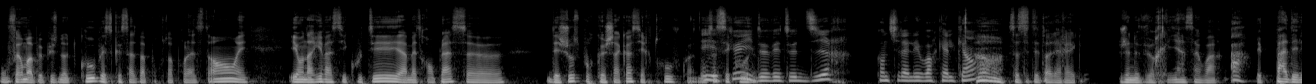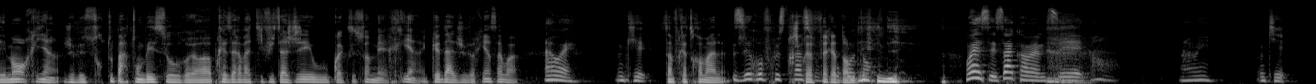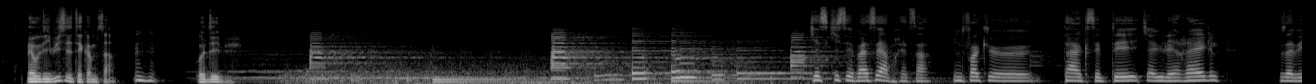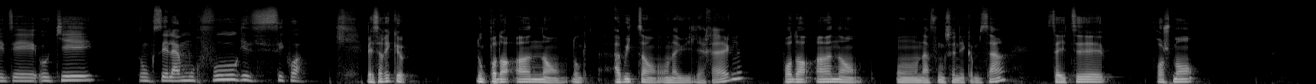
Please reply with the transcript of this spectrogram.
on ferme un peu plus notre couple. Est-ce que ça te va pour toi pour l'instant et, et on arrive à s'écouter et à mettre en place euh, des choses pour que chacun s'y retrouve. Quoi. Donc Et est-ce qu'il cool. devait te dire, quand il allait voir quelqu'un, Oh, ça, c'était dans les règles. Je ne veux rien savoir. Ah. Mais pas d'éléments, rien. Je veux surtout pas retomber sur euh, préservatif usagé ou quoi que ce soit, mais rien. Que dalle, je veux rien savoir. Ah ouais, ok. Ça me ferait trop mal. Zéro Je frustration. préfère être dans le déni. Ouais, c'est ça quand même. C'est. Oh. Ah oui. Ok. Mais au début, c'était comme ça. Mhm. Au début. Qu'est-ce qui s'est passé après ça? Une fois que t'as accepté, qu'il y a eu les règles, vous avez été ok, donc c'est l'amour fou, c'est quoi? Mais c'est vrai que donc pendant un an, donc à 8 ans, on a eu les règles. Pendant un an, on a fonctionné comme ça. Ça a été franchement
